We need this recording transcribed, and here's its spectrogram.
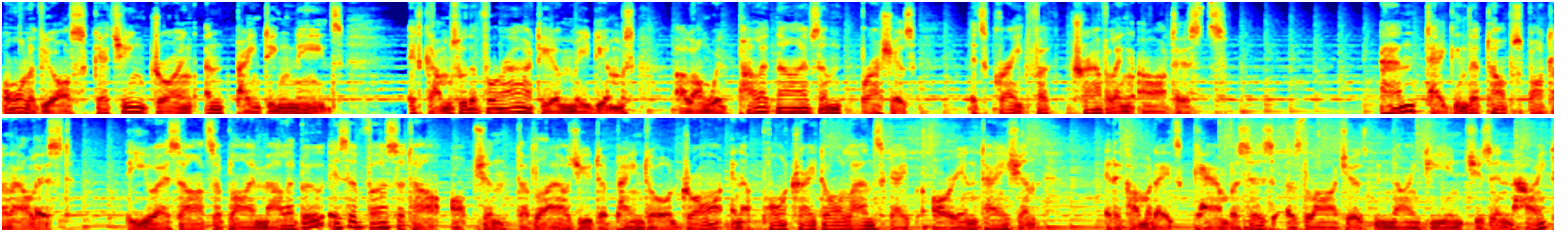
all of your sketching, drawing and painting needs. It comes with a variety of mediums, along with palette knives and brushes. It's great for traveling artists and taking the top spot on our list. The US Art Supply Malibu is a versatile option that allows you to paint or draw in a portrait or landscape orientation. It accommodates canvases as large as 90 inches in height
